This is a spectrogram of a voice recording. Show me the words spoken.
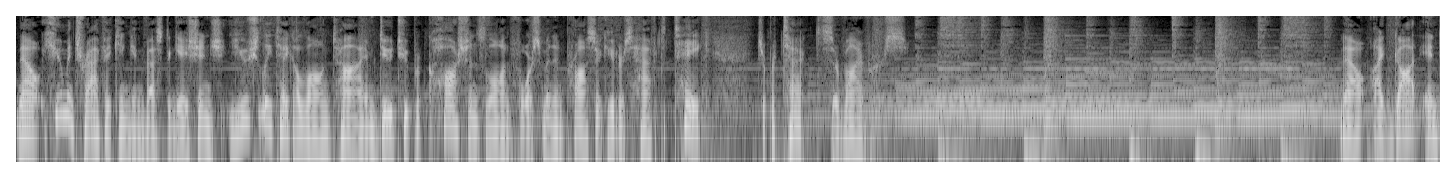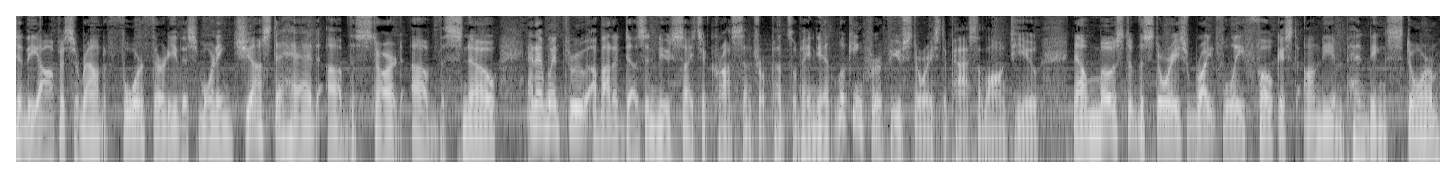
Now, human trafficking investigations usually take a long time due to precautions law enforcement and prosecutors have to take to protect survivors. Now, I got into the office around 4:30 this morning just ahead of the start of the snow, and I went through about a dozen news sites across central Pennsylvania looking for a few stories to pass along to you. Now, most of the stories rightfully focused on the impending storm,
